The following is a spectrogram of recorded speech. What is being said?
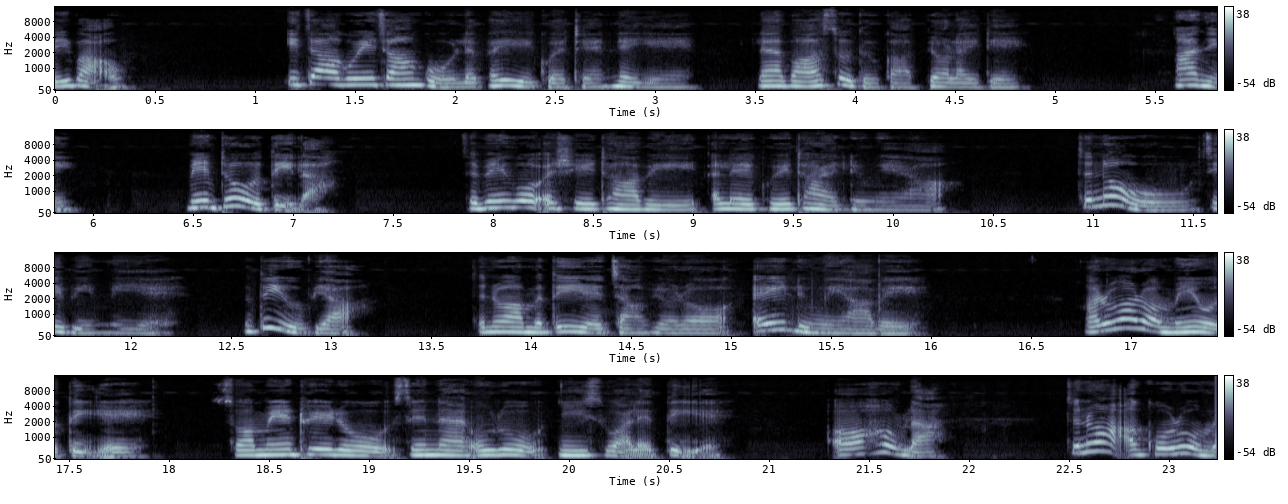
သေးပါဘူး ဤကြခွေးချောင်းကိုလက်ဖက်ရည်ခွက်ထဲနှိပ်ရင်လန်ပါဆိုသူကပြောလိုက်တယ်ငါညီမင်းတို့သိလားသပင်းကိုအရှိထားပြီးအလဲခွေးထားတဲ့လူငယ်ကကျွန်တော်ကိုကြည့်ပြီးမေးရယ်မသိဘူးဗျကျွန်တော်ကမသိရဲ့အကြောင်းပြောတော့အဲ့ဒီလူငယ်ကပဲငါတို့ကတော့မင်းကိုသိတယ်ဇော်မင်းထွေးတို့စင်နန်ဦးတို့ညီးစွာလည်းသိတယ်အော်ဟုတ်လားကျွန်တော်ကအကိုတို့မ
